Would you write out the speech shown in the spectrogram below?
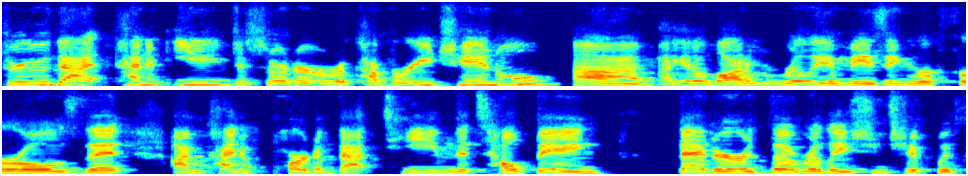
through that kind of eating disorder recovery channel. Um, I get a lot of really amazing referrals that I'm kind of part of that team that's helping better the relationship with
